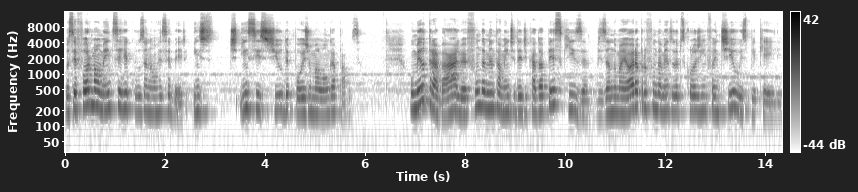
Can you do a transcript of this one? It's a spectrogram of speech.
você formalmente se recusa a não receber, insistiu depois de uma longa pausa. O meu trabalho é fundamentalmente dedicado à pesquisa, visando maior aprofundamento da psicologia infantil, expliquei-lhe.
